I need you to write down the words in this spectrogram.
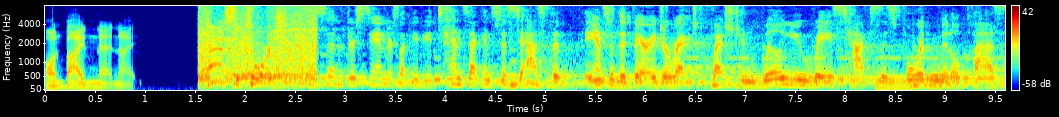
on Biden that night pass the torch. Senator Sanders, I'll give you 10 seconds just to ask the, answer the very direct question. Will you raise taxes for the middle class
